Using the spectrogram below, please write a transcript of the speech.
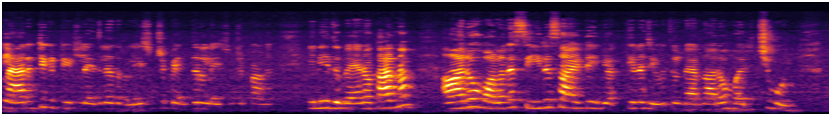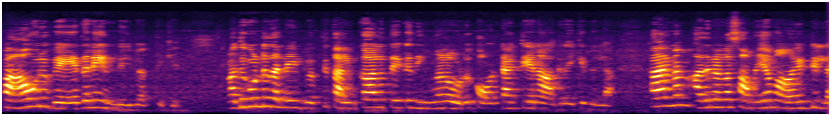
ക്ലാരിറ്റി കിട്ടിയിട്ടില്ല. ഇതിലെ റിലേഷൻഷിപ്പ് എന്ത് റിലേഷൻഷിപ്പ് ആണ്. ഇനി ഇത് വേണോ? കാരണം ആരോ വളരെ സീരിയസ് ആയിട്ട് ഈ വ്യക്തിയുടെ ജീവിതത്തിൽ ഉണ്ടായിരുന്ന ആരോ മരിച്ചുപോയി. അപ്പൊ ആ ഒരു വേദനയുണ്ട് ഈ വ്യക്തിക്ക്. അതുകൊണ്ട് തന്നെ ഈ വ്യക്തി തൽക്കാലത്തേക്ക് നിങ്ങളോട് കോണ്ടാക്ട് ചെയ്യാൻ ആഗ്രഹിക്കുന്നില്ല. കാരണം അതിനുള്ള സമയമായിട്ടില്ല.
